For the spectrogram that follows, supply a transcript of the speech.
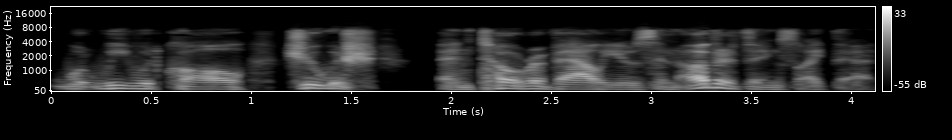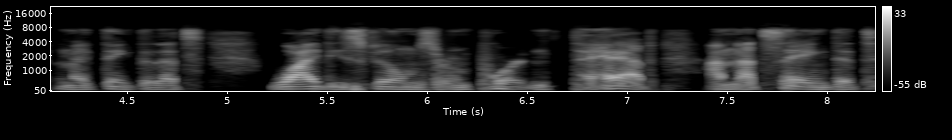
what we would call Jewish and Torah values and other things like that. And I think that that's why these films are important to have. I'm not saying that,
